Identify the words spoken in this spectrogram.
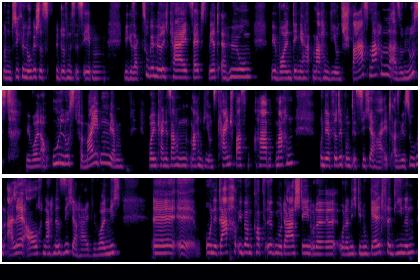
Und ein psychologisches Bedürfnis ist eben, wie gesagt, Zugehörigkeit, Selbstwerterhöhung. Wir wollen Dinge machen, die uns Spaß machen, also Lust. Wir wollen auch Unlust vermeiden. Wir haben, wollen keine Sachen machen, die uns keinen Spaß haben, machen. Und der vierte Punkt ist Sicherheit. Also wir suchen alle auch nach einer Sicherheit. Wir wollen nicht äh, äh ohne Dach über dem Kopf irgendwo dastehen oder, oder nicht genug Geld verdienen,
